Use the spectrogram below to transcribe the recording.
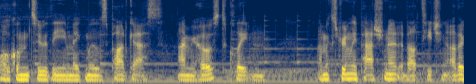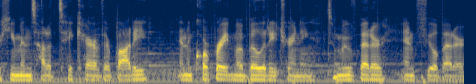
Welcome to the Make Moves podcast. I'm your host, Clayton. I'm extremely passionate about teaching other humans how to take care of their body and incorporate mobility training to move better and feel better.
